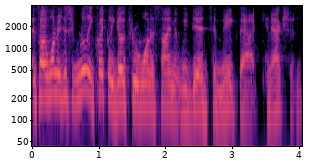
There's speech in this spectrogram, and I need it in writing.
And so I want to just really quickly go through one assignment we did to make that connection.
